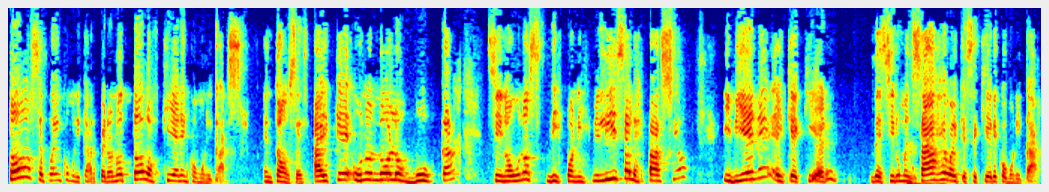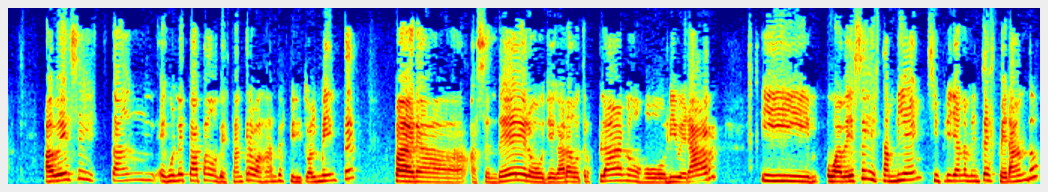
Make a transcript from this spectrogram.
todos se pueden comunicar, pero no todos quieren comunicarse. Entonces, hay que, uno no los busca, sino uno disponibiliza el espacio y viene el que quiere decir un mensaje o el que se quiere comunicar. A veces están en una etapa donde están trabajando espiritualmente para ascender o llegar a otros planos o liberar, y, o a veces están bien, simple y llanamente esperando,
